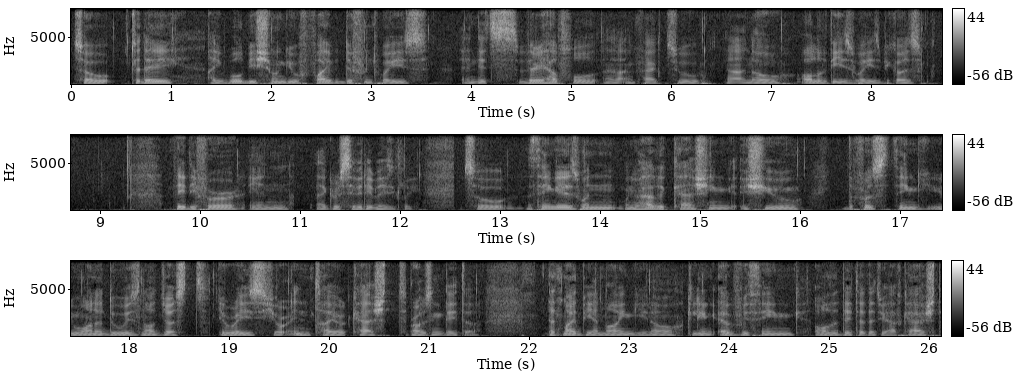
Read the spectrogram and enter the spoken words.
So today I will be showing you five different ways and it's very helpful uh, in fact to uh, know all of these ways because they differ in aggressivity basically. So the thing is when when you have a caching issue the first thing you want to do is not just erase your entire cached browsing data. That might be annoying, you know, clearing everything, all the data that you have cached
